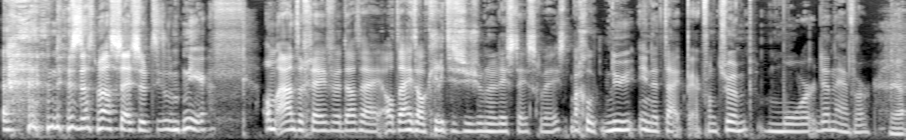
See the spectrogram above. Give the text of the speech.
dus dat was zijn subtiele manier om aan te geven... dat hij altijd al kritische journalist is geweest. Maar goed, nu in het tijdperk van Trump, more than ever. Ja.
